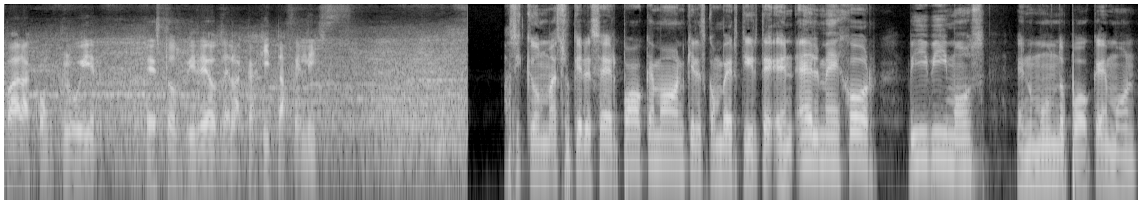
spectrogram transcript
para concluir estos videos de la cajita feliz. Así que un maestro quiere ser Pokémon, quieres convertirte en el mejor. Vivimos en un mundo Pokémon.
